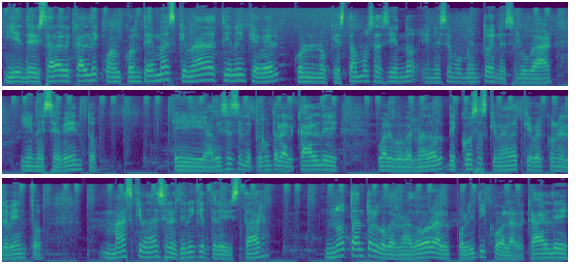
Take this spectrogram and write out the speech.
Y entrevistar al alcalde con, con temas que nada tienen que ver con lo que estamos haciendo en ese momento, en ese lugar y en ese evento. Eh, a veces se le pregunta al alcalde o al gobernador de cosas que nada que ver con el evento. Más que nada se le tienen que entrevistar, no tanto al gobernador, al político, al alcalde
